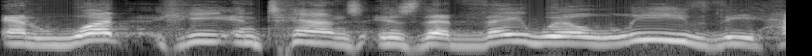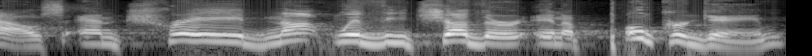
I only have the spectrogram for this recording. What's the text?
and what he intends is that they will leave the house and trade not with each other in a poker game,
